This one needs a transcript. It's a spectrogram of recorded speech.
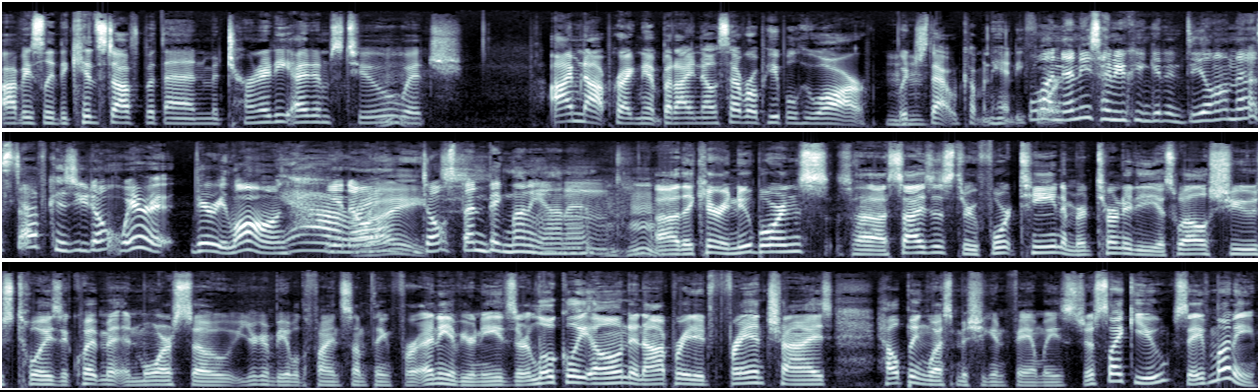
obviously, the kid stuff, but then maternity items too, which I'm not pregnant, but I know several people who are, which that would come in handy for. Well, and anytime you can get a deal on that stuff because you don't wear it very long. Yeah, you know, right. don't spend big money on it. Uh, they carry newborns uh, sizes through 14 and maternity as well, shoes, toys, equipment, and more. So you're going to be able to find something for any of your needs. They're locally owned and operated franchise, helping West Michigan families just like you save money.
